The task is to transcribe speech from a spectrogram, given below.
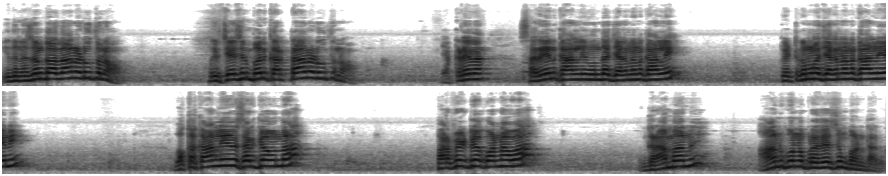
ఇది నిజం కాదా అని అడుగుతున్నాం. మీరు చేసిన పని కరెక్టా అని అడుగుతున్నాం. ఎక్కడైనా సరైన కాలనీ ఉందా జగనన్న కాలనీ? పెట్టుకున్నా జగనన్న కాలనీ అని? ఒక కాలనీ అయినా సరిగ్గా ఉందా? పర్ఫెక్ట్గా కొన్నావా? గ్రామాన్ని ఆనుకున్న ప్రదేశం కొంటారు.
